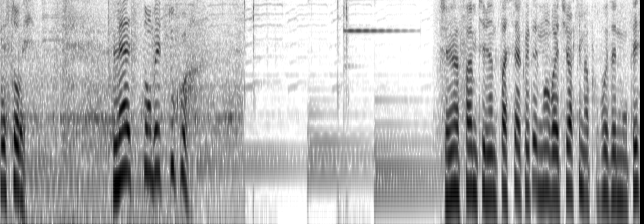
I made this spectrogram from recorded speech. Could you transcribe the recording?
Laisse tomber. Laisse tomber tout court. J'ai ma femme qui vient de passer à côté de moi en voiture qui m'a proposé de monter.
